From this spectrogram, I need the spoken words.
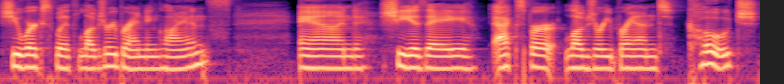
She works with luxury branding clients and she is a expert luxury brand coach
